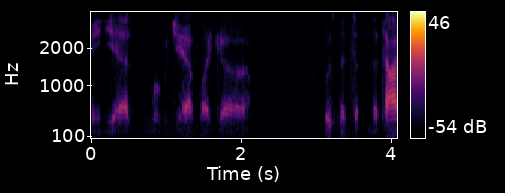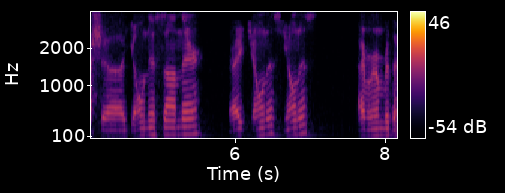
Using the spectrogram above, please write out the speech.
mean, you had what would you have like? uh Was Nat- Natasha Jonas on there, right? Jonas, Jonas. I remember the.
